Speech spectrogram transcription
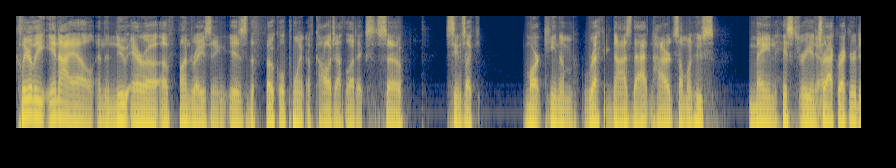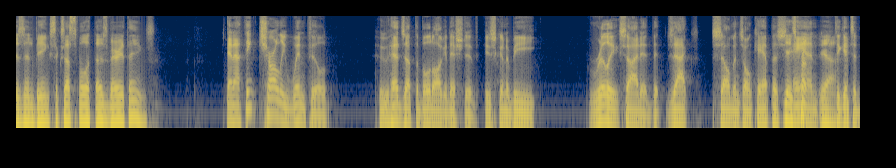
clearly NIL and the new era of fundraising is the focal point of college athletics. So seems like Mark Keenum recognized that and hired someone whose main history and yeah. track record is in being successful at those very things. And I think Charlie Winfield, who heads up the Bulldog Initiative, is going to be really excited that Zac Selmon's on campus yeah, and pro- yeah. to get to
